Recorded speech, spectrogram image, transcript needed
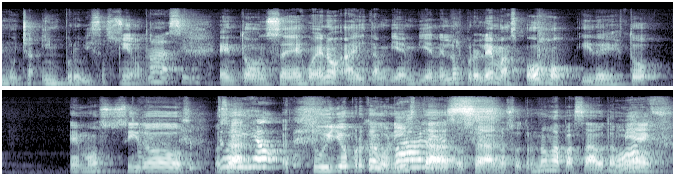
mucha improvisación. Ah, sí. Entonces, bueno, ahí también vienen los problemas. Ojo, y de esto hemos sido, o Tú sea, y yo, tú y yo protagonistas, culpables. o sea, a nosotros nos ha pasado también. Uf.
